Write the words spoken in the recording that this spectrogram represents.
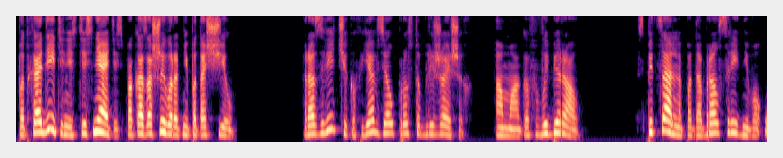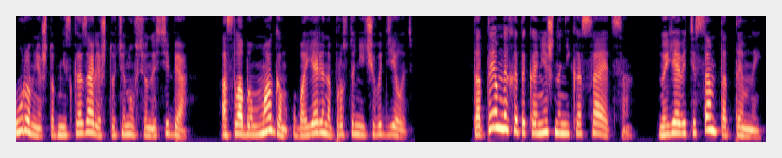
Подходите, не стесняйтесь, пока за шиворот не потащил. Разведчиков я взял просто ближайших, а магов выбирал. Специально подобрал среднего уровня, чтобы не сказали, что тяну все на себя, а слабым магам у боярина просто нечего делать. Тотемных это, конечно, не касается, но я ведь и сам тотемный.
